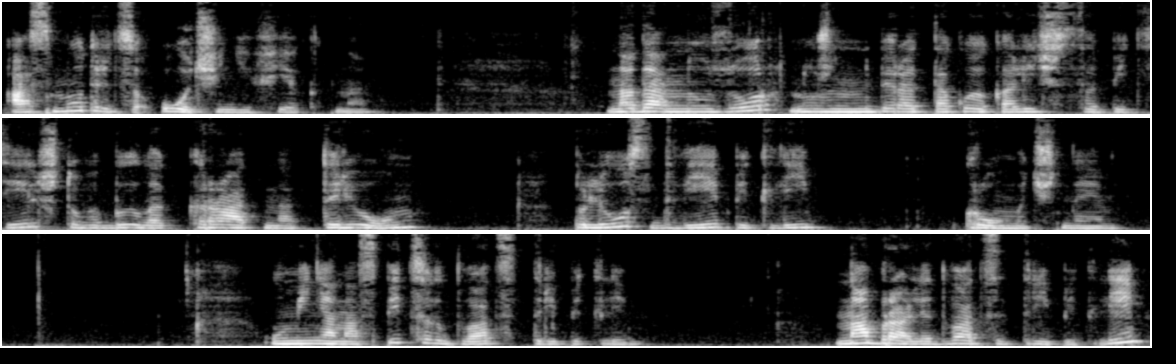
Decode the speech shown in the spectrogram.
а смотрится очень эффектно. На данный узор нужно набирать такое количество петель, чтобы было кратно 3 плюс 2 петли кромочные. У меня на спицах 23 петли. Набрали 23 петли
